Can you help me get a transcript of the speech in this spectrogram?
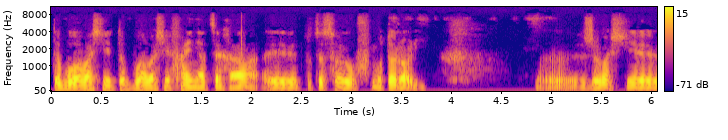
To była właśnie, to była właśnie fajna cecha y, procesorów Motorola y, że właśnie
